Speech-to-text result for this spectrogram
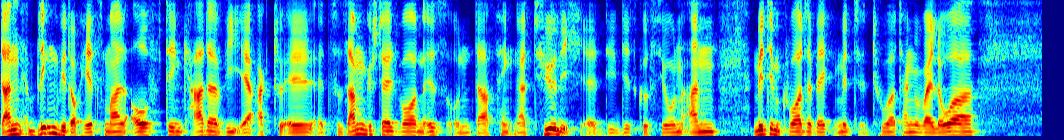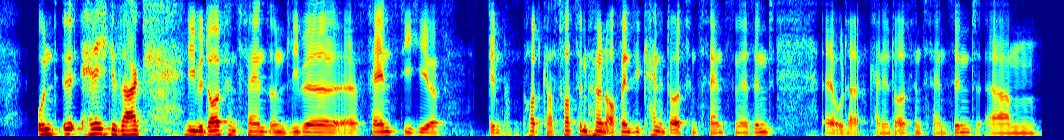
Dann blicken wir doch jetzt mal auf den Kader, wie er aktuell äh, zusammengestellt worden ist. Und da fängt natürlich äh, die Diskussion an mit dem Quarterback, mit Tua Tagovailoa. Und äh, ehrlich gesagt, liebe Dolphins-Fans und liebe Fans, die hier den Podcast trotzdem hören, auch wenn sie keine Dolphins-Fans mehr sind oder keine Dolphins-Fans sind, ähm,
